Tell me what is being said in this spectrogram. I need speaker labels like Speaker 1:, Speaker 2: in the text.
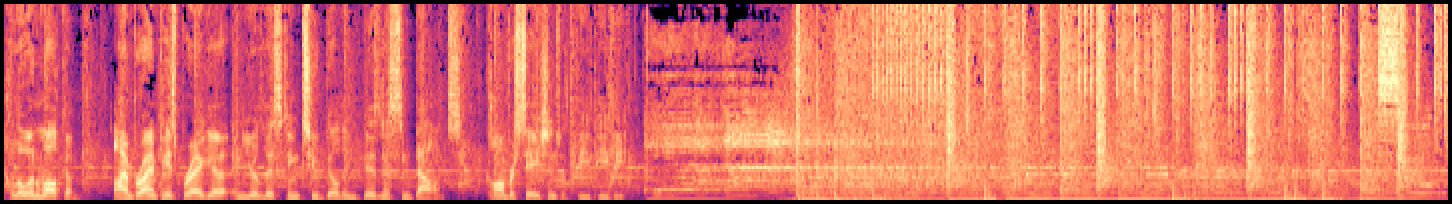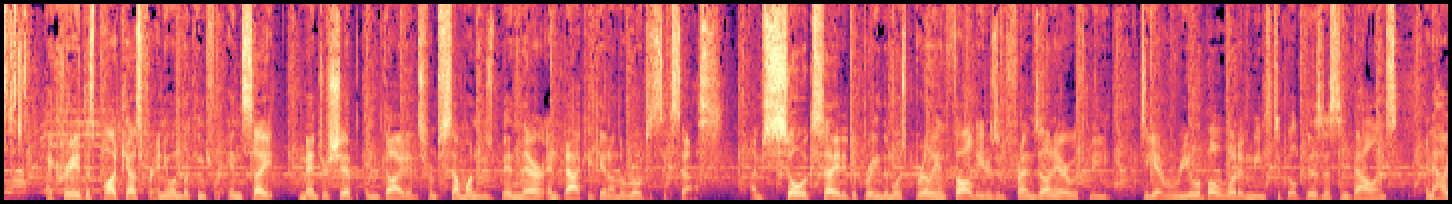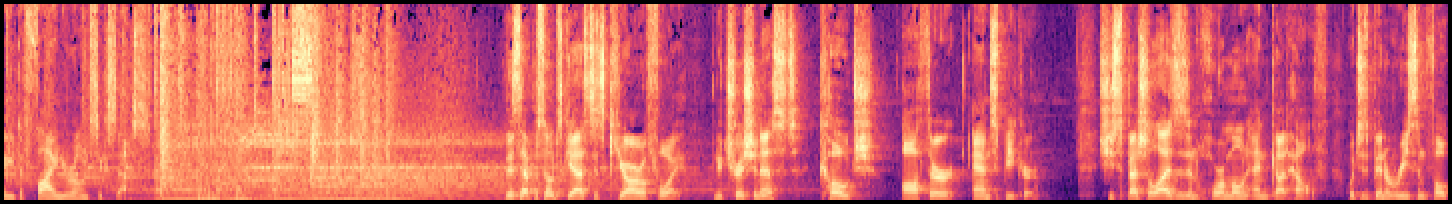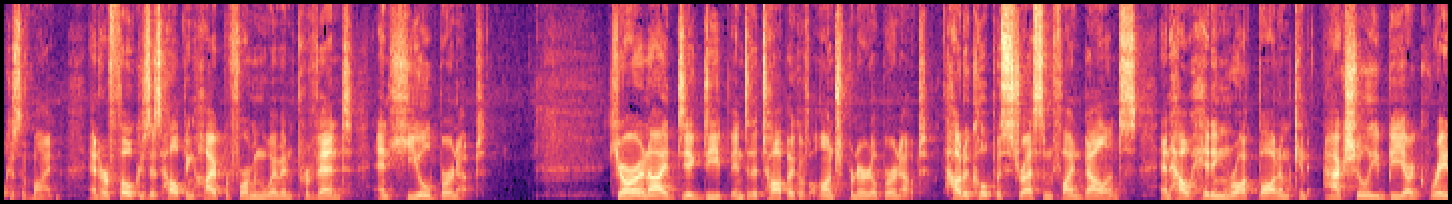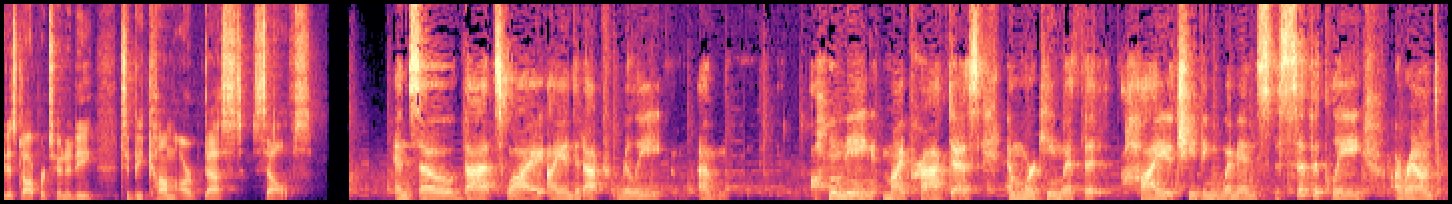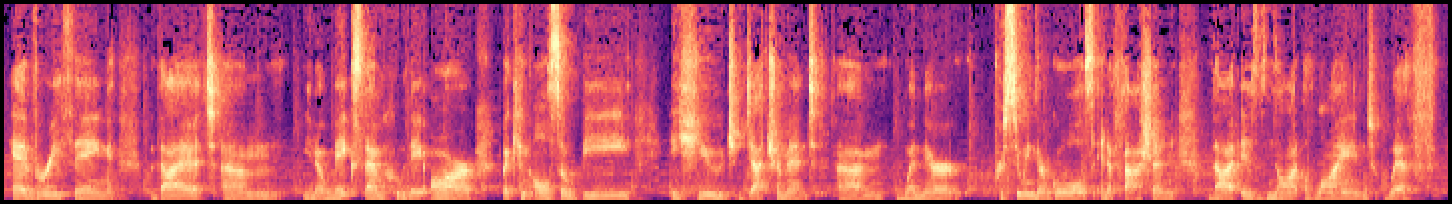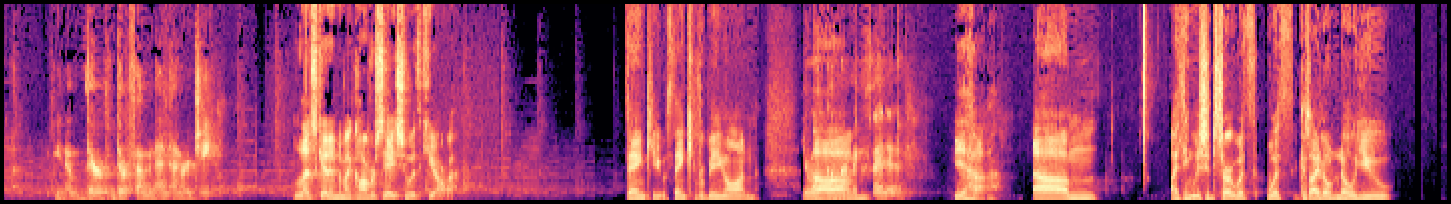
Speaker 1: Hello and welcome. I'm Brian Pace Braga, and you're listening to Building Business and Balance Conversations with BPB. I created this podcast for anyone looking for insight, mentorship, and guidance from someone who's been there and back again on the road to success. I'm so excited to bring the most brilliant thought leaders and friends on air with me to get real about what it means to build business and balance and how you define your own success. This episode's guest is Ciara Foy, nutritionist, coach, author, and speaker. She specializes in hormone and gut health, which has been a recent focus of mine, and her focus is helping high performing women prevent and heal burnout. Ciara and I dig deep into the topic of entrepreneurial burnout, how to cope with stress and find balance, and how hitting rock bottom can actually be our greatest opportunity to become our best selves.
Speaker 2: And so that's why I ended up really um, honing my practice and working with high achieving women specifically around everything that um, you know makes them who they are, but can also be a huge detriment um, when they're pursuing their goals in a fashion that is not aligned with you know their their feminine energy.
Speaker 1: Let's get into my conversation with ciara thank you. Thank you for being on.
Speaker 2: You're welcome. Um, i'm excited.
Speaker 1: yeah. Um, i think we should start with with because i don't know you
